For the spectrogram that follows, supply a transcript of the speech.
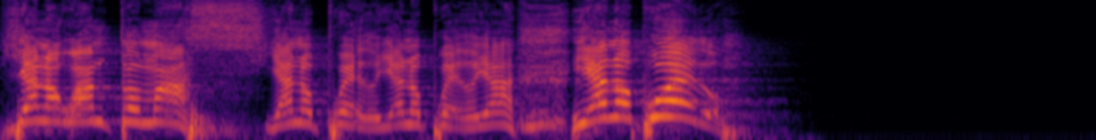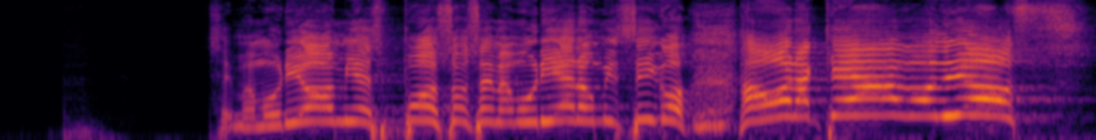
Ya no aguanto más, ya no puedo, ya no puedo, ya, ya no puedo. Se me murió mi esposo, se me murieron mis hijos. Ahora, ¿qué hago, Dios?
